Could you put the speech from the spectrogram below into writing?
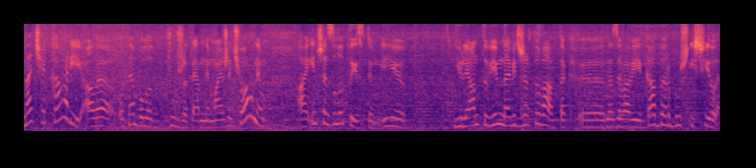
наче карі, але одне було дуже темним, майже чорним, а інше золотистим. І Юліан Тувім навіть жартував, так е, називав її Габербуш і Шіле.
